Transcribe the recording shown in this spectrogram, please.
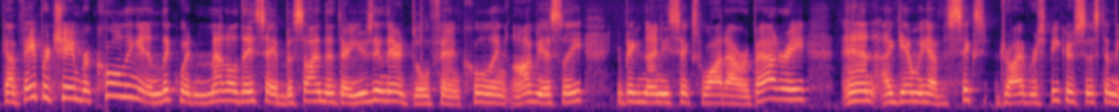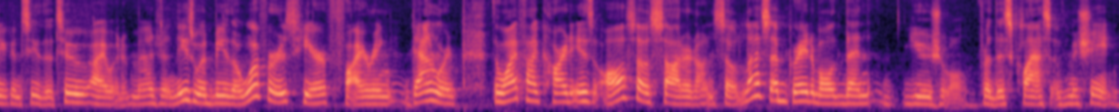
Got vapor chamber cooling and liquid metal they say beside that they're using their dual fan cooling obviously your big 96 watt hour battery and again we have six driver speaker system you can see the two I would imagine these would be the woofers here firing downward. The Wi-Fi card is also soldered on so less upgradable than usual for this class of machine.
